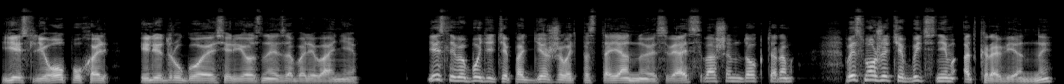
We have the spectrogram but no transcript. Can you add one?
есть ли опухоль или другое серьезное заболевание. Если вы будете поддерживать постоянную связь с вашим доктором, вы сможете быть с ним откровенны,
